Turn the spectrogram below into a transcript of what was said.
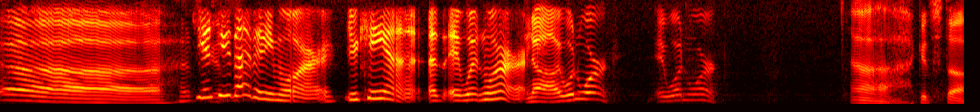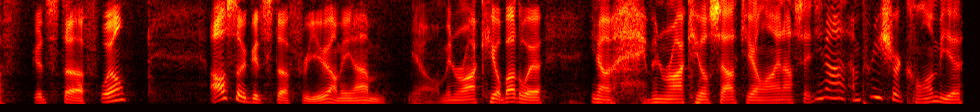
Uh, can't good do that anymore. You can't. It wouldn't work. No, it wouldn't work. It wouldn't work. Ah, good stuff. Good stuff. Well, also good stuff for you. I mean, I'm, you know, I'm in Rock Hill. By the way, you know, I'm in Rock Hill, South Carolina. I said, you know, I'm pretty sure Columbia,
